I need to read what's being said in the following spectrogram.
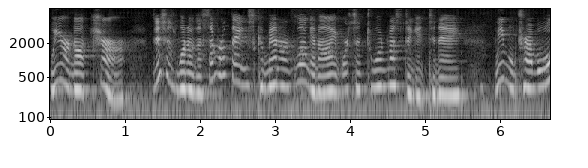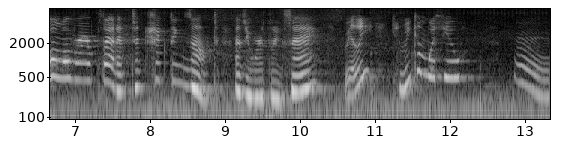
We are not sure. This is one of the several things Commander Glug and I were sent to investigate today. We will travel all over your planet to check things out, as you Earthlings say. Really? Can we come with you? Hmm.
